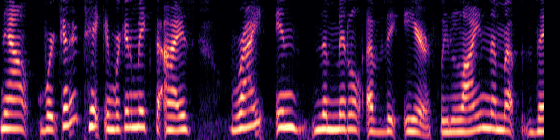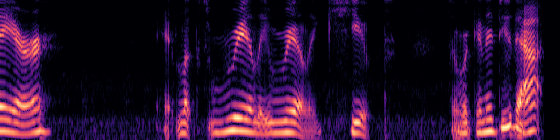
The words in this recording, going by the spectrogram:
Now we're going to take and we're going to make the eyes right in the middle of the ear. If we line them up there, it looks really, really cute. So we're going to do that.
